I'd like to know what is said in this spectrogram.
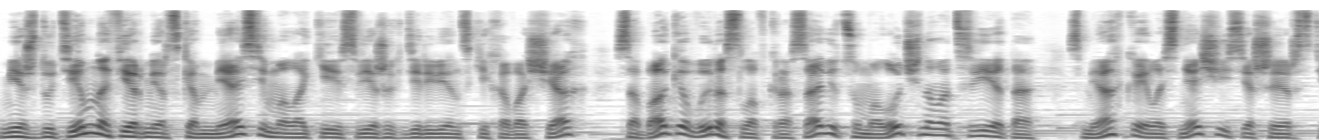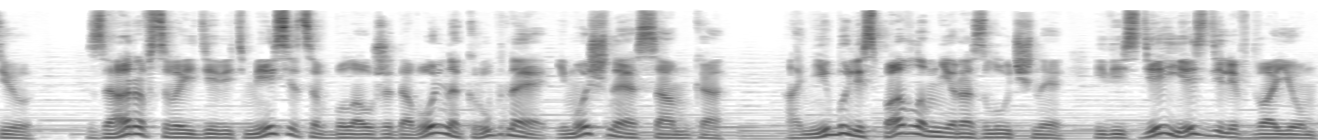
Между тем на фермерском мясе, молоке и свежих деревенских овощах Собака выросла в красавицу молочного цвета с мягкой лоснящейся шерстью. Зара в свои 9 месяцев была уже довольно крупная и мощная самка. Они были с Павлом неразлучны и везде ездили вдвоем,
